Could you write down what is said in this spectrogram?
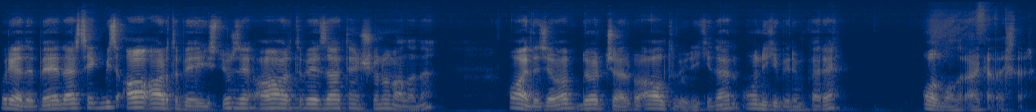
Buraya da B dersek biz A artı B'yi istiyoruz. E, A artı B zaten şunun alanı. O halde cevap 4 çarpı 6 bölü 2'den 12 birim kare olmalıdır arkadaşlar.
